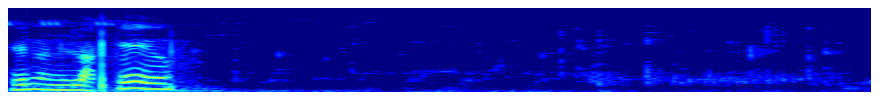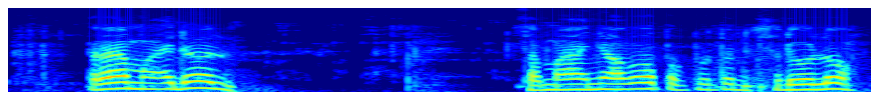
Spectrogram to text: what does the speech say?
Yan, ang laki. Oh. Tara mga idol, samahan niyo ako pagpunta sa dulo.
